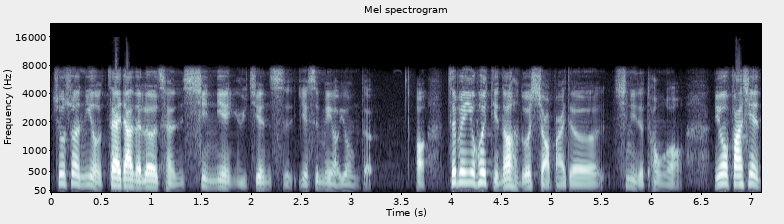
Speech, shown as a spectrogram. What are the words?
就算你有再大的热忱、信念与坚持，也是没有用的。哦，这边又会点到很多小白的心里的痛哦。你会发现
